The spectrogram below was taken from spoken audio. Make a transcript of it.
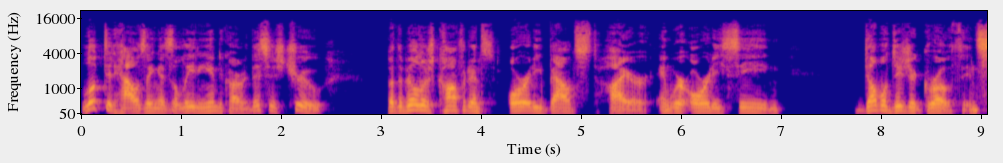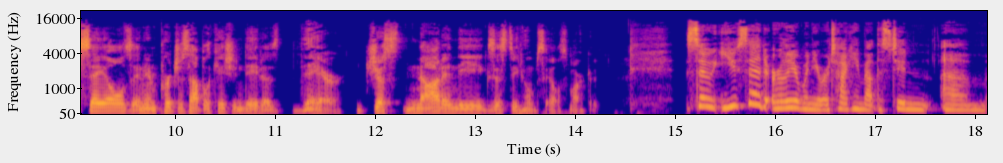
looked at housing as a leading indicator this is true but the builder's confidence already bounced higher, and we're already seeing double digit growth in sales and in purchase application data there, just not in the existing home sales market. So you said earlier when you were talking about the student um,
